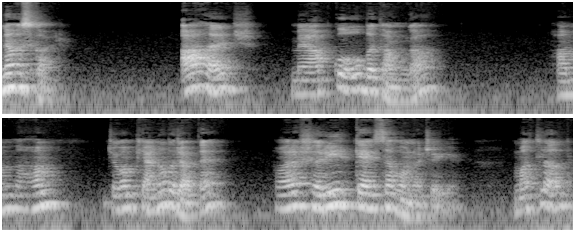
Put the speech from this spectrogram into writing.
नमस्कार। आज मैं आपको बताऊँगा, हम हम जब हम पियानो बजाते हैं, हमारा शरीर कैसा होना चाहिए? मतलब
